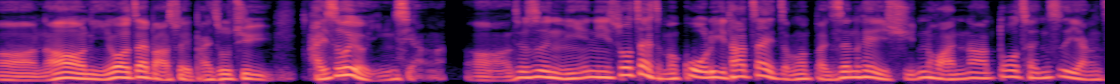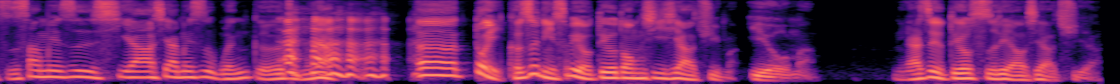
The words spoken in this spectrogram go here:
啊，然后你又再把水排出去，还是会有影响啊！哦，就是你你说再怎么过滤，它再怎么本身可以循环啊，多层次养殖，上面是虾，下面是文革，怎么样？呃，对，可是你是不是有丢东西下去嘛？有嘛？你还是有丢饲料下去啊，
